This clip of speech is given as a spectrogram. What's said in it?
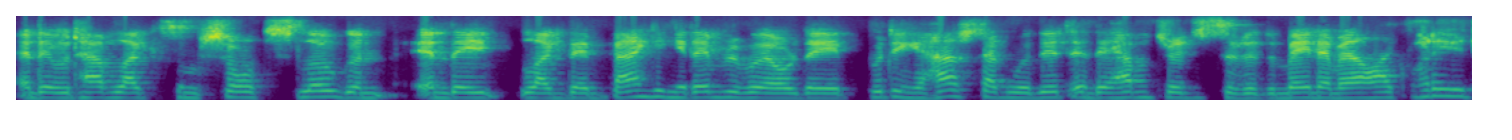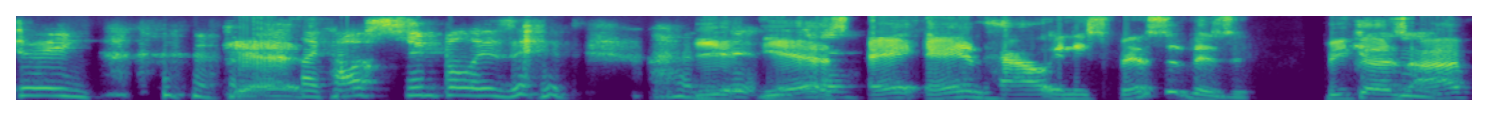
and they would have like some short slogan, and they like they're banking it everywhere, or they're putting a hashtag with it, and they haven't registered a domain name. And I'm like, what are you doing? Yes. like how simple is it? yeah, yes, and, and how inexpensive is it? Because mm. I've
